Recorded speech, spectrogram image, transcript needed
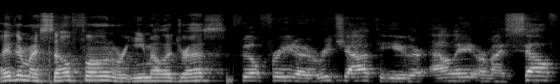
Either my cell phone or email address. Feel free to reach out to either Ali or myself.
